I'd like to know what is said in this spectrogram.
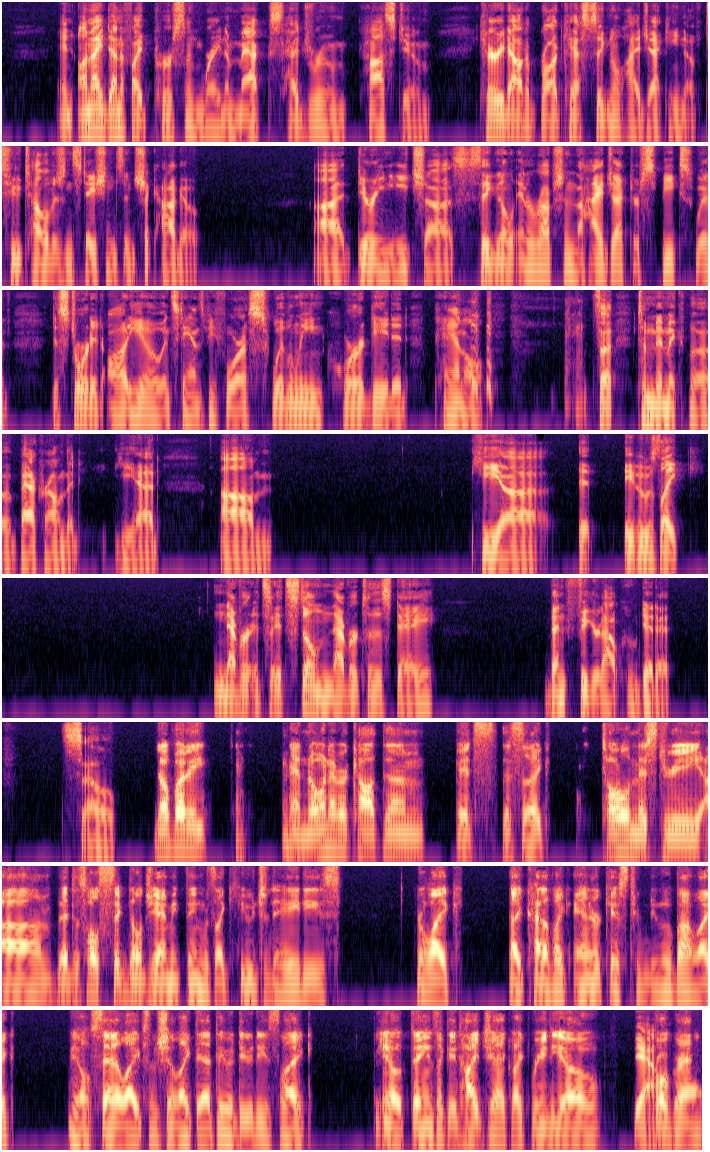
an unidentified person wearing a Max Headroom costume carried out a broadcast signal hijacking of two television stations in Chicago. Uh, during each uh, signal interruption, the hijacker speaks with distorted audio and stands before a swiveling corrugated panel so to mimic the background that he had. Um, he uh it it was like never it's it's still never to this day been figured out who did it so nobody, and no one ever caught them. It's it's like total mystery. Um, that this whole signal jamming thing was like huge in the eighties for like like kind of like anarchists who knew about like you know satellites and shit like that. They would do these like you know things like they'd hijack like radio yeah program,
